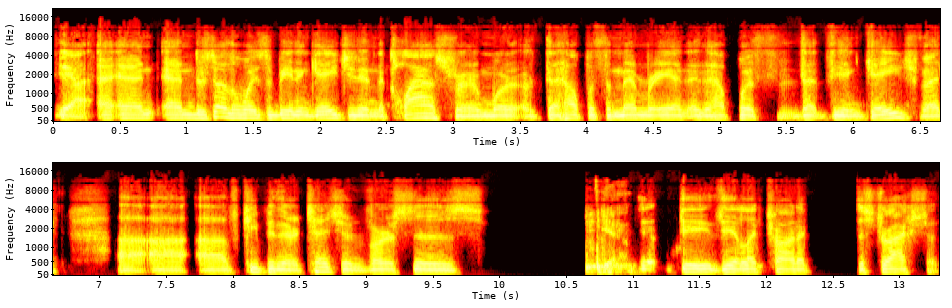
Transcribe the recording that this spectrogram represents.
yeah. And, and there's other ways of being engaging in the classroom where, to help with the memory and, and help with the, the engagement uh, uh, of keeping their attention versus Yeah. the, the, the electronic distraction.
